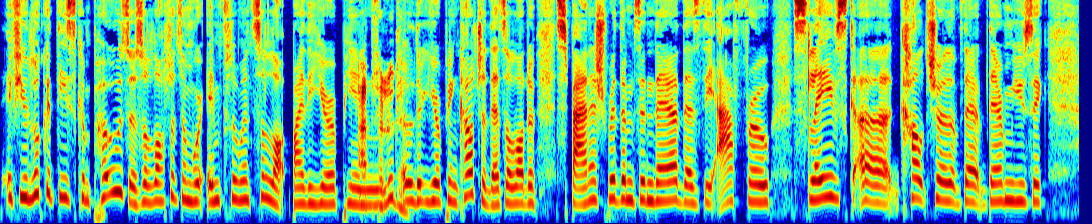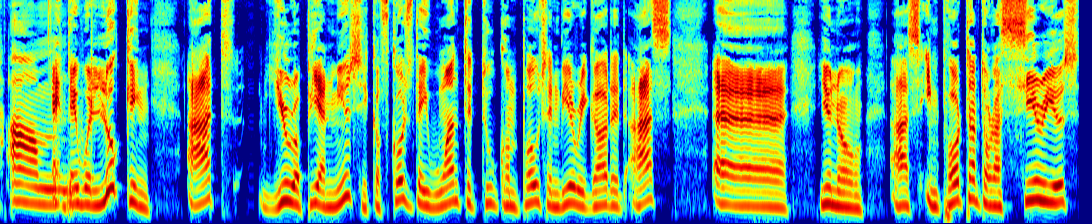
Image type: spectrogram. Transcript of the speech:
if you look at these composers, a lot of them were influenced a lot by the European, Absolutely. the European culture. There's a lot of Spanish rhythms in there. There's the Afro slaves uh, culture of their, their music. Um, and they were looking at European music. Of course, they wanted to compose and be regarded as, uh, you know, as important or as serious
